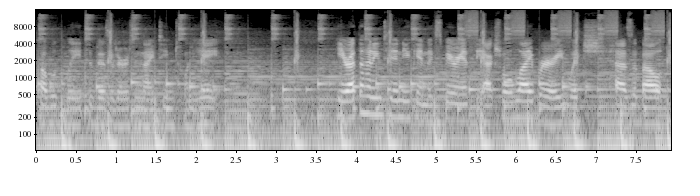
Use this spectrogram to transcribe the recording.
publicly to visitors in 1928. Here at the Huntington, you can experience the actual library, which has about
